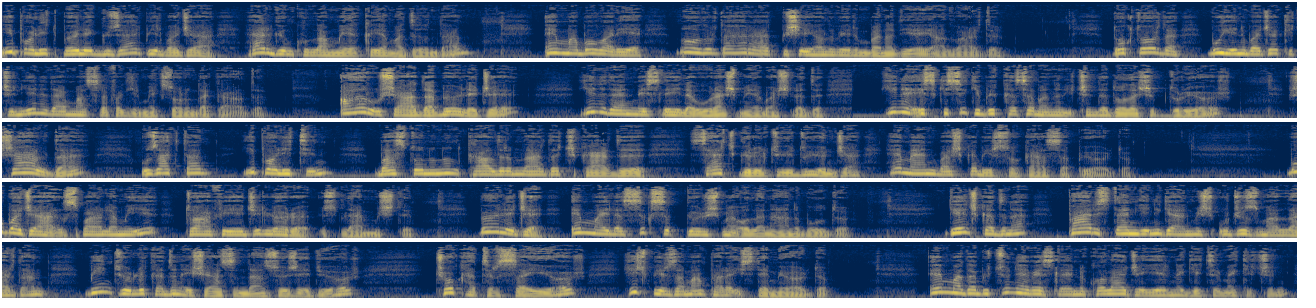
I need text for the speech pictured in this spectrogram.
Hipolit böyle güzel bir bacağı her gün kullanmaya kıyamadığından Emma Bovary'e ne olur daha rahat bir şey alıverin bana diye yalvardı. Doktor da bu yeni bacak için yeniden masrafa girmek zorunda kaldı. Ağır uşağı da böylece yeniden mesleğiyle uğraşmaya başladı. Yine eskisi gibi kasabanın içinde dolaşıp duruyor. Charles da uzaktan Hippolyt'in bastonunun kaldırımlarda çıkardığı sert gürültüyü duyunca hemen başka bir sokağa sapıyordu. Bu bacağı ısmarlamayı tuhafiyeci Lörö üstlenmişti. Böylece Emma ile sık sık görüşme olanağını buldu. Genç kadına Paris'ten yeni gelmiş ucuz mallardan bin türlü kadın eşyasından söz ediyor, çok hatır sayıyor, hiçbir zaman para istemiyordu. Emma da bütün heveslerini kolayca yerine getirmek için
